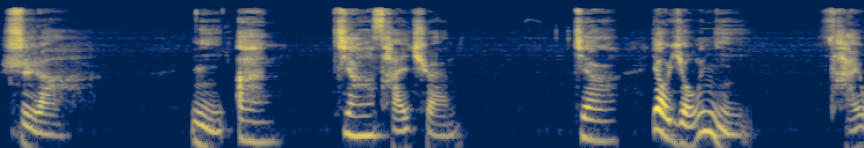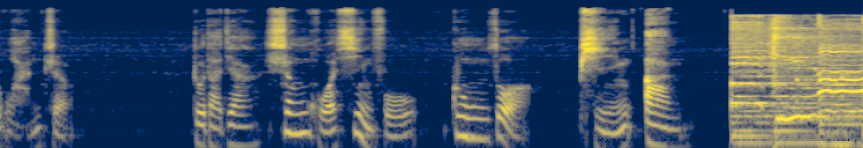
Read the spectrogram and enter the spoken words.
是啊，你安，家财全。家要有你才完整。祝大家生活幸福，工作平安。平安。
